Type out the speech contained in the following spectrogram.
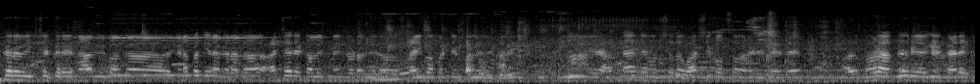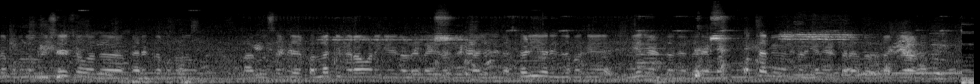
ನಮಸ್ಕಾರ ವೀಕ್ಷಕರೇ, ನಾವಿವಾಗ ಗಣಪತಿ ನಗರದ ಆಚಾರ್ಯ ಕಾಲೇಜ್ ಮೇನ್ ರೋಡಲ್ಲಿರೋ ಸಾಯಿಬಾಬಾ ಟೆಂಪಲ್ ಇದ್ದೀವಿ. ಈ ಹದಿನಾರನೇ ವರ್ಷದ ವಾರ್ಷಿಕೋತ್ಸವ ನಡೀತಾ ಇದೆ. ಅದು ಬಹಳ ಅದ್ದೂರಿಯಾಗಿ ಕಾರ್ಯಕ್ರಮಗಳು, ವಿಶೇಷವಾದ ಕಾರ್ಯಕ್ರಮಗಳು ಹಾಗೂ ಸಂಜೆ ಪಲ್ಲಕ್ಕಿ ಮೆರವಣಿಗೆಗಳೆಲ್ಲ ಇರೋದ್ರಿಂದ ಇಲ್ಲಿನ ಸ್ಥಳೀಯರು ಇದ್ರ ಬಗ್ಗೆ ಏನು ಹೇಳ್ತಾರೆ ಅಂದರೆ, ಭಕ್ತಾಭಿಮಾನಿಗಳು ಏನು ಹೇಳ್ತಾರೆ ಅನ್ನೋದನ್ನು ಕೇಳೋಣ.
